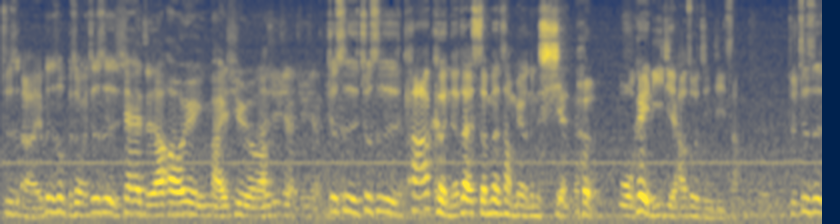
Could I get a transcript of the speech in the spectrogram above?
就是呃，也不能说不重要，就是现在只要奥运银牌去了吗来？继续讲，继续讲，就是就是他可能在身份上没有那么显赫，我可以理解他做经济舱，就就是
